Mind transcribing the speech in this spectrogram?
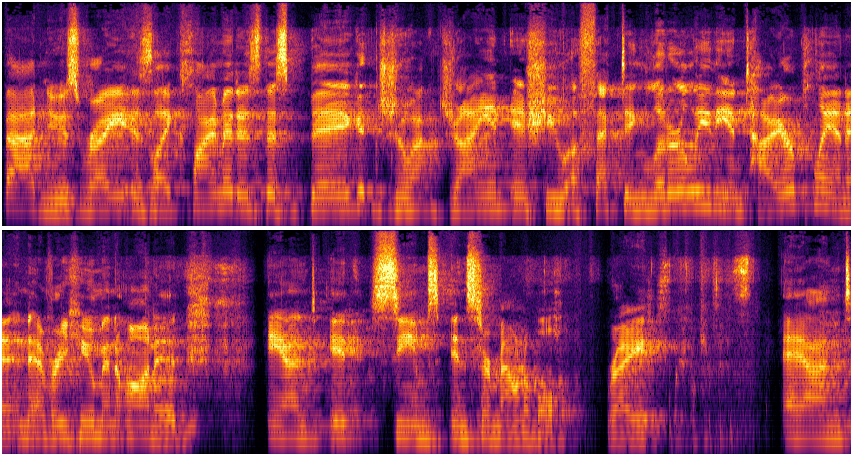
bad news, right? Is like climate is this big gi- giant issue affecting literally the entire planet and every human on it, and it seems insurmountable, right? And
